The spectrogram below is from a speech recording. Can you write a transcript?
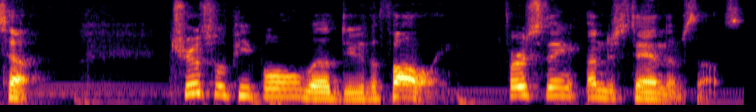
So, truthful people will do the following. First thing, understand themselves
